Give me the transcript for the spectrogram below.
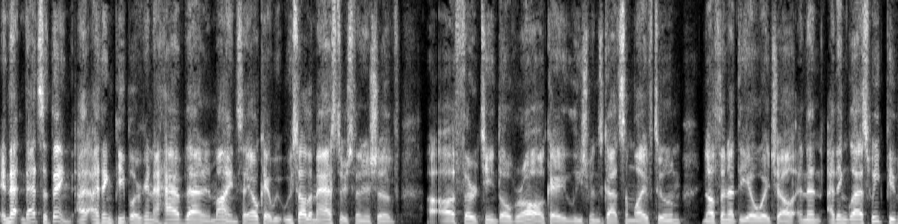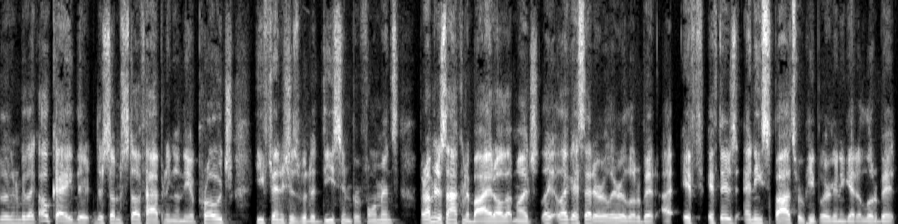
And that, that's the thing. I, I think people are going to have that in mind. Say, okay, we, we saw the Masters finish of uh, 13th overall. Okay, Leishman's got some life to him. Nothing at the OHL. And then I think last week people are going to be like, okay, there, there's some stuff happening on the approach. He finishes with a decent performance, but I'm just not going to buy it all that much. Like, like I said earlier, a little bit. If if there's any spots where people are going to get a little bit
